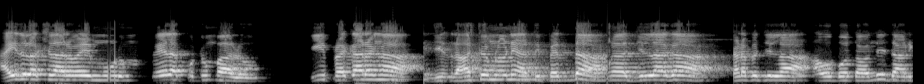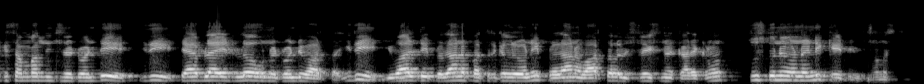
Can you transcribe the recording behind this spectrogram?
ఐదు లక్షల అరవై మూడు వేల కుటుంబాలు. ఈ ప్రకారంగా రాష్ట్రంలోనే అతి పెద్ద జిల్లాగా కడప జిల్లా అవబోతా ఉంది. దానికి సంబంధించినటువంటి ఇది టాబ్లాయిడ్లో ఉన్నటువంటి వార్త. ఇది ఇవాళ ప్రధాన పత్రికల్లోని ప్రధాన వార్తల విశ్లేషణ కార్యక్రమం. చూస్తూనే ఉండండి. కేటీవీ. నమస్తే.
